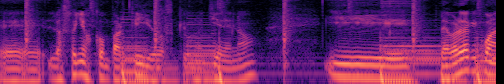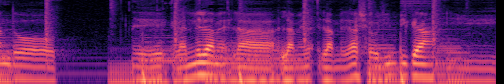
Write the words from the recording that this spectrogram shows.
eh, los sueños compartidos que uno tiene, ¿no? Y la verdad que cuando eh, gané la, medalla olímpica y,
